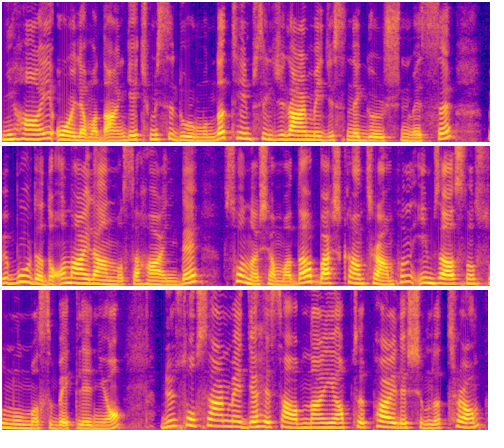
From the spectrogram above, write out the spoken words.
nihai oylamadan geçmesi durumunda Temsilciler Meclisi'nde görüşülmesi ve burada da onaylanması halinde son aşamada Başkan Trump'ın imzasına sunulması bekleniyor. Dün sosyal medya hesabından yaptığı paylaşımda Trump,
